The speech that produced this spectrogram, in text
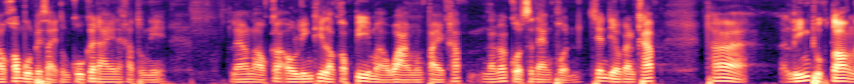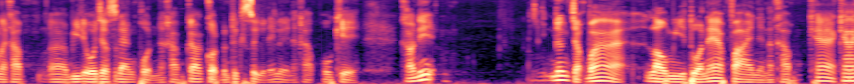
เอาข้อมูลไปใส่ตรง Google Drive นะครับตรงนี้ แล้วเราก็เอาลิงก์ที่เรา Copy มาวางลงไปครับ แล้วก็กดแสดงผลเช่นเดียวกันครับ ถ้า ลิงก์ถูกต้องนะครับวิดีโอจะแสดงผลนะครับ ก็กดบันทึกสื่อได้เลยนะครับโอเคคราวนี้เนื่องจากว่าเรามีตัวแนบไฟล์เนี่ยนะครับแค่แค่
